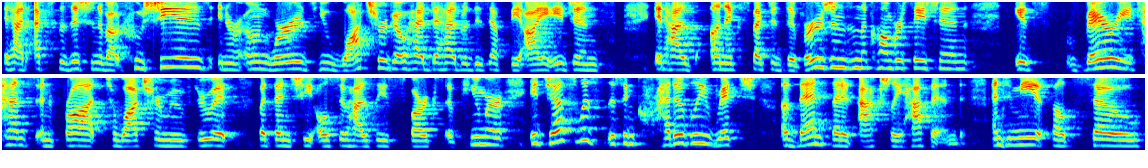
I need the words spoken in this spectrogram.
it had exposition about who she is in her own words. You watch her go head to head with these FBI agents. It has unexpected diversions in the conversation it's very tense and fraught to watch her move through it but then she also has these sparks of humor. It just was this incredibly rich event that had actually happened. And to me it felt so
